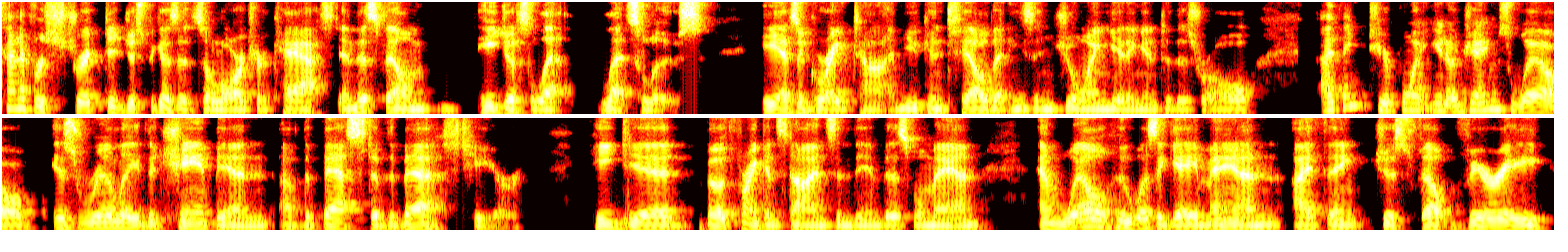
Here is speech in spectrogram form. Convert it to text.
kind of restricted just because it's a larger cast. In this film, he just let lets loose. He has a great time. You can tell that he's enjoying getting into this role. I think to your point, you know, James Whale is really the champion of the best of the best here. He did both Frankenstein's and The Invisible Man. And Whale, who was a gay man, I think just felt very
